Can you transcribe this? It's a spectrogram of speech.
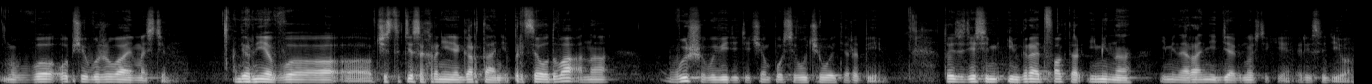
в общей выживаемости, вернее, в, в частоте сохранения гортани. При СО2 она выше вы видите, чем после лучевой терапии. То есть здесь играет фактор именно, именно ранней диагностики рецидива.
